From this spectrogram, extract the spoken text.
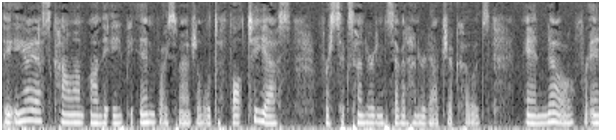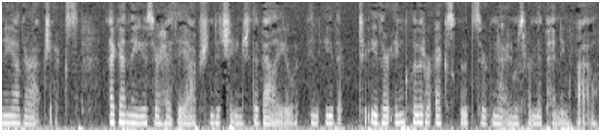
The EIS column on the AP invoice module will default to yes for 600 and 700 object codes and no for any other objects. Again, the user has the option to change the value in either to either include or exclude certain items from the pending file.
